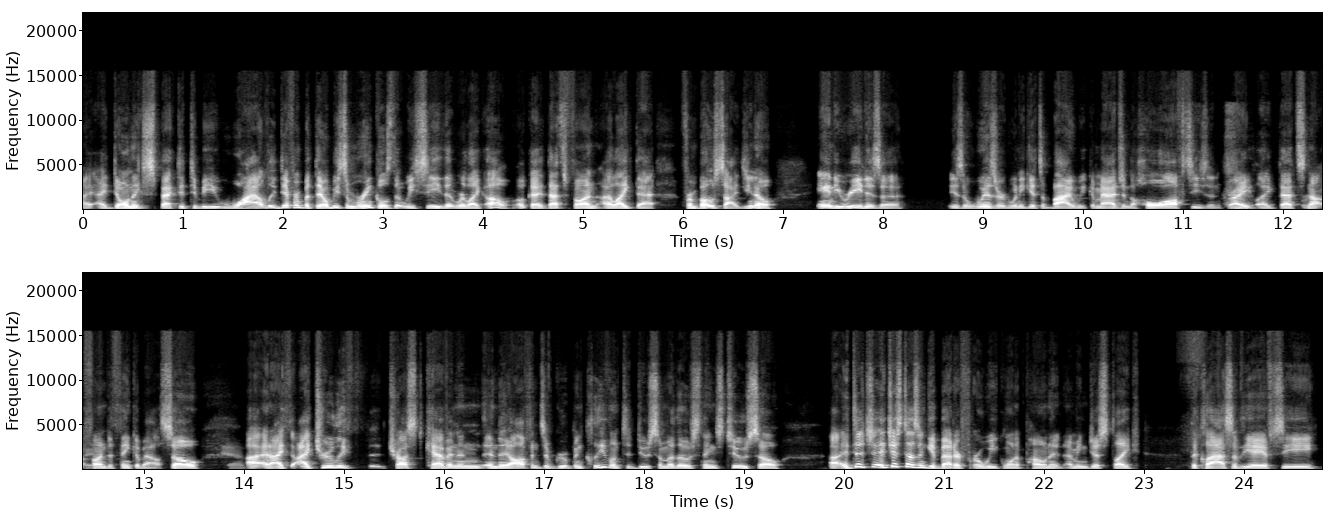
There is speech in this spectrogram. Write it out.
I, I don't expect it to be wildly different, but there'll be some wrinkles that we see that we're like, oh, okay, that's fun. I like that from both sides. You know, Andy Reid is a is a wizard when he gets a bye week. Imagine the whole offseason, right? Like that's not fun to think about. So, Yeah. uh, and I I truly trust Kevin and, and the offensive group in Cleveland to do some of those things too. So, uh, it it just doesn't get better for a week one opponent. I mean, just like the class of the AFC,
